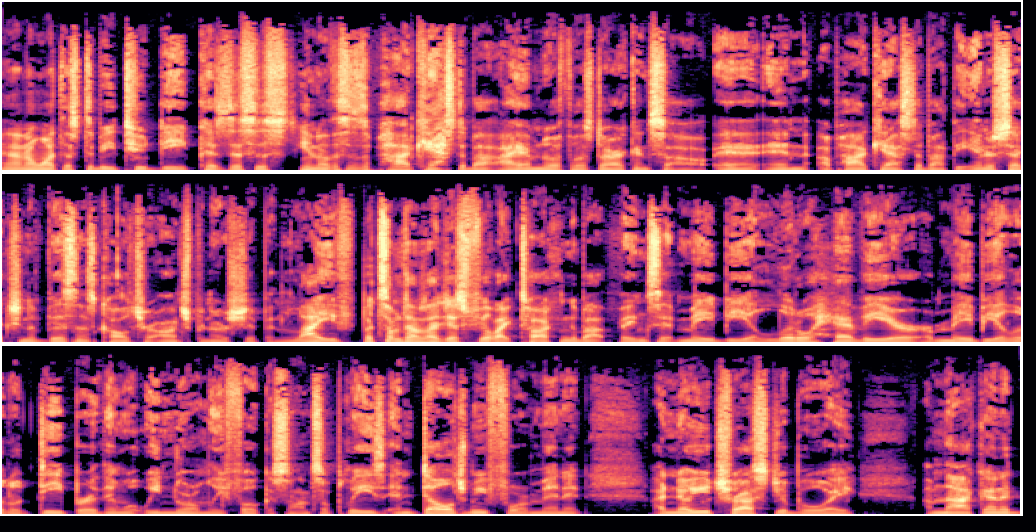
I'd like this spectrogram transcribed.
and I don't want this to be too deep because this is, you know, this is a podcast about I am Northwest Arkansas and, and, a podcast about the intersection of business, culture, entrepreneurship, and life. But sometimes I just feel like talking about things that may be a little heavier or maybe a little deeper than what we normally focus on. So please indulge me for a minute. I know you trust your boy. I'm not gonna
